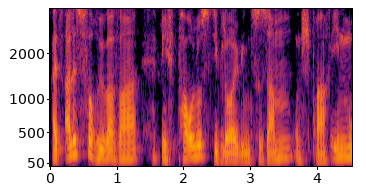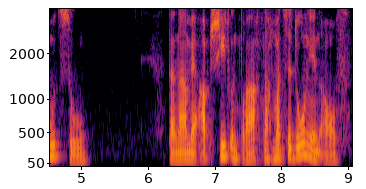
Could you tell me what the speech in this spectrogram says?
Als alles vorüber war, rief Paulus die Gläubigen zusammen und sprach ihnen Mut zu. Da nahm er Abschied und brach nach Mazedonien auf.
